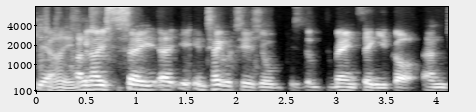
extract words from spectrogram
yeah, I mean, I used to say uh, integrity is your is the main thing you've got, and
